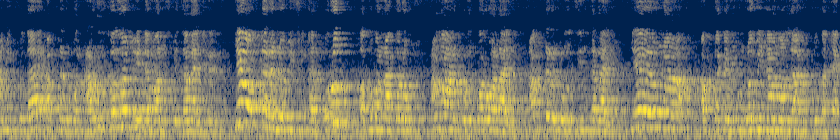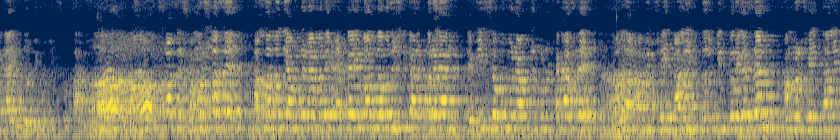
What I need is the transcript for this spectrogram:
আমি খোদায় আপনার উপর আরোপ করলাম, এটা মানুষকে জানাই দিবেন। কেউ আপনার নবী স্বীকার করুক অথবা না করুক, আমার কোনো পরোয়া নাই, আপনার কোনো চিন্তা নাই। কেউ না, আপনাকে নবী না মানলে আমি খোদা একাই নবী বলি সমস্যা আছে আল্লাহ যদি আপনার আমার একাই বান্দা বলে স্বীকার করে দেন, এই বিশ্বভূমনে আপনার কোনো ঠেকা আছে? আল্লাহ হাবিব সেই তালিম তলকিন করে গেছেন। আমরা সেই তালিম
